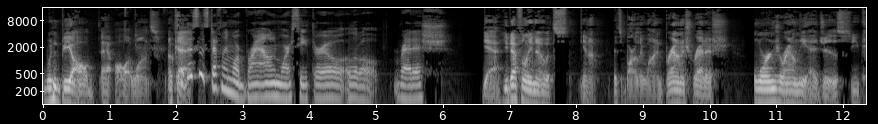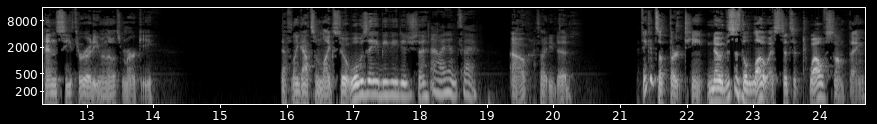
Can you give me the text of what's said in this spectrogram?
Wouldn't be all all at once. Okay. So this is definitely more brown, more see through, a little reddish. yeah, you definitely know it's you know it's barley wine, brownish reddish, orange around the edges. You can see through it, even though it's murky. Definitely got some legs to it. What was the ABV? Did you say? Oh, I didn't say. Oh, I thought you did. I think it's a 13. No, this is the lowest. It's a 12 something,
